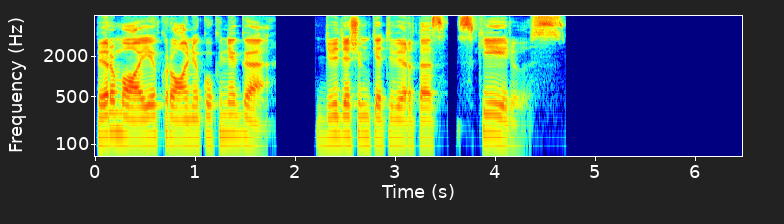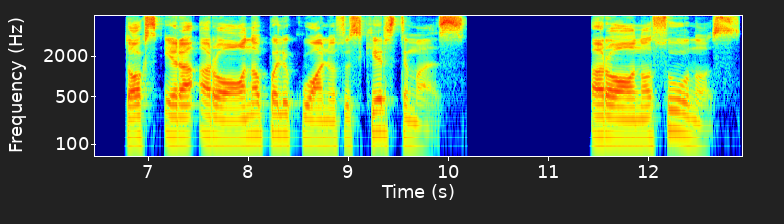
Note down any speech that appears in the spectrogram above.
Pirmoji kronikų knyga, 24 skyrius. Toks yra Arono palikuonių suskirstimas. Arono sūnus,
